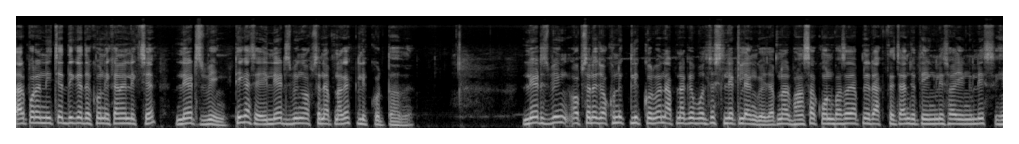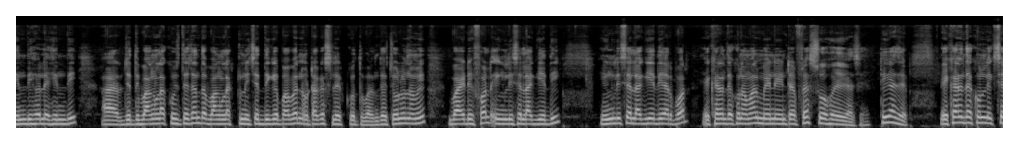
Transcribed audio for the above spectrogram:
তারপরে নিচের দিকে দেখুন, এখানে লিখছে লেটস বিং ঠিক আছে? এই লেটস বিং অপশানে আপনাকে ক্লিক করতে হবে। লেটস বিং অপশানে যখনই ক্লিক করবেন, আপনাকে বলছে সিলেক্ট ল্যাঙ্গুয়েজ আপনার ভাষা কোন ভাষায় আপনি রাখতে চান? যদি ইংলিশ হয় ইংলিশ হিন্দি হলে হিন্দি, আর যদি বাংলা খুঁজতে চান, তো বাংলা একটু নিচের দিকে পাবেন, ওটাকে সিলেক্ট করতে পারেন। তো চলুন আমি বাই ডিফল্ট ইংলিশে লাগিয়ে দিই। ইংলিশে লাগিয়ে দেওয়ার পর, এখানে দেখুন আমার মেন ইন্টারফেস শো হয়ে গেছে। ঠিক আছে? এখানে দেখুন লিখছে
